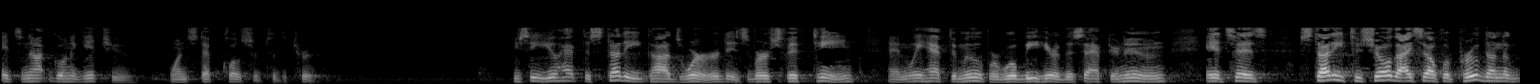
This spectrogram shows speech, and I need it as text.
It's not going to get you one step closer to the truth. You see, you have to study God's Word, it's verse 15, and we have to move or we'll be here this afternoon. It says, Study to show thyself approved unto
